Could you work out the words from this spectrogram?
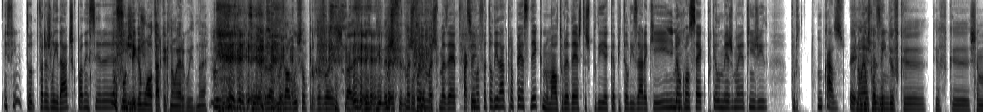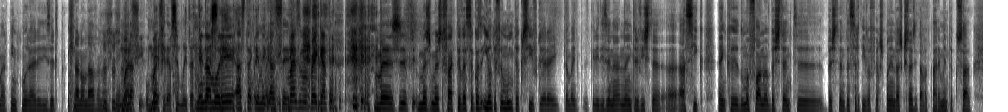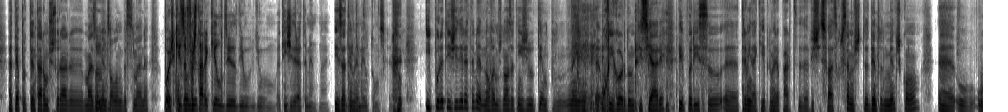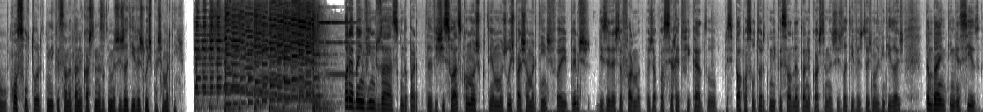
enfim, fragilidades que podem ser. No fundo, diga-me um autarca que não é arguído, não é? Sim, é verdade, mas alguns são por razões quase de, de mas, mas, foi, mas, mas é de facto Sim. uma fatalidade para o PSD que numa altura destas podia capitalizar aqui e não uhum. consegue porque ele mesmo é atingido por um caso, é, não é um casinho. Teve que, teve que chamar Pinto Moreira e dizer que já não dava, não é? O Murphy, o Murphy deve ser militante. Me namorei hasta que me cansei. Mais uma break-up. mas, mas, mas de facto teve essa coisa. E ontem foi muito agressivo, que era aí também, queria dizer, na, na entrevista à, à SIC, em que de uma forma bastante, bastante assertiva foi respondendo às questões e estava claramente acusado. Até porque tentaram misturar eh, mais ou menos uhum. ao longo da semana. Pois, quis afastar aquilo de, de, de, de o atingir diretamente, não é? Exatamente. Daí também o calhar. e por atingir diretamente. Não vamos nós atingir o tempo nem uh, o rigor do noticiário e por isso uh, termina aqui a primeira parte da Vichy Fase. Regressamos de, dentro de momentos com uh, o, o, consultor de comunicação de António Costa nas últimas legislativas, Luís Paixão Martins. Ora, bem-vindos à segunda parte da Vichy Soase. Connosco temos Luís Paixão Martins, foi, podemos dizer desta forma, depois já posso ser retificado, o principal consultor de comunicação de António Costa nas legislativas de 2022. Também tinha sido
